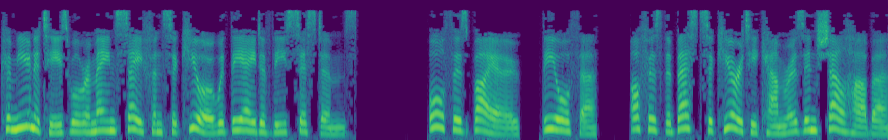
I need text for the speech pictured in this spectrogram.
communities will remain safe and secure with the aid of these systems. Author's bio. The author offers the best security cameras in Shellharbour.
